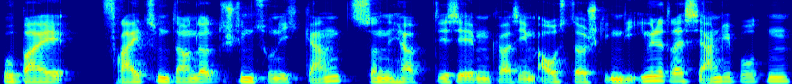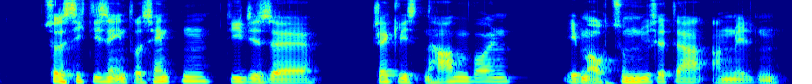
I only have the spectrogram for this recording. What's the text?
Wobei frei zum Download stimmt so nicht ganz, sondern ich habe diese eben quasi im Austausch gegen die E-Mail-Adresse angeboten, sodass sich diese Interessenten, die diese Checklisten haben wollen, eben auch zum Newsletter anmelden.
